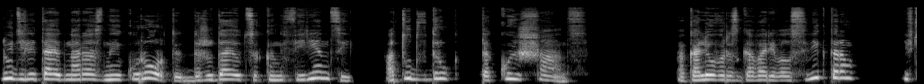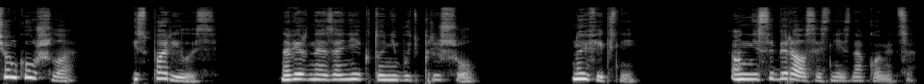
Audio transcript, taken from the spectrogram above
люди летают на разные курорты, дожидаются конференций, а тут вдруг такой шанс. А Калева разговаривал с Виктором, девчонка ушла, испарилась. Наверное, за ней кто-нибудь пришел. Ну и фиг с ней. Он не собирался с ней знакомиться.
